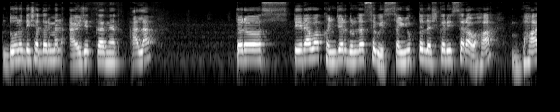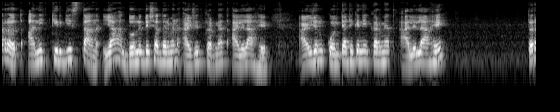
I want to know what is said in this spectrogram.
दोन देशादरम्यान आयोजित करण्यात आला? तर तेरावा खंजर दोन हजार सव्वीस संयुक्त लष्करी सराव हा भारत आणि किर्गिस्तान या दोन देशादरम्यान आयोजित करण्यात आलेला आहे. आयोजन कोणत्या ठिकाणी करण्यात आलेलं आहे? तर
